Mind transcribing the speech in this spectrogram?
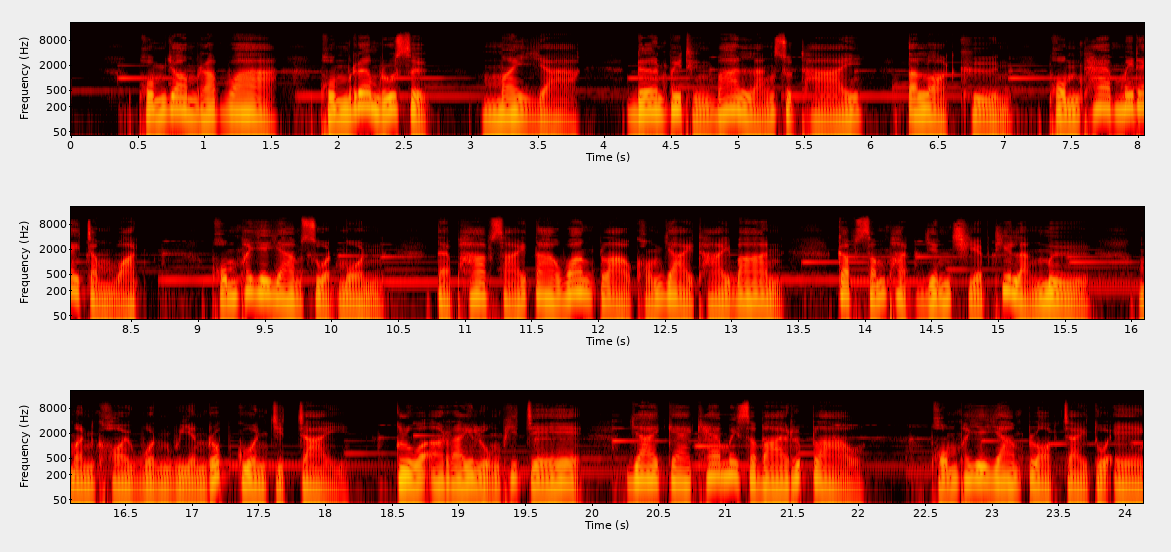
5ผมยอมรับว่า ผมเริ่มรู้สึก ไม่อยาก เดินไปถึงบ้านหลังสุดท้าย ตลอดคืน ผมแทบไม่ได้จำวัด ผมพยายามสวดมนต์ แต่ภาพสายตาว่างเปล่าของยายท้ายบ้าน กับสัมผัสเย็นเฉียบที่หลังมือ มันคอยวนเวียนรบกวนจิตใจ กลัวอะไรหลวงพี่เจ ยายแกแค่ไม่สบายหรือเปล่า ผมพยายามปลอบใจตัวเอง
